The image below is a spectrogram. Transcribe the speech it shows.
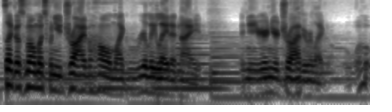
It's like those moments when you drive home like really late at night and you're in your drive, you're like, whoa,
